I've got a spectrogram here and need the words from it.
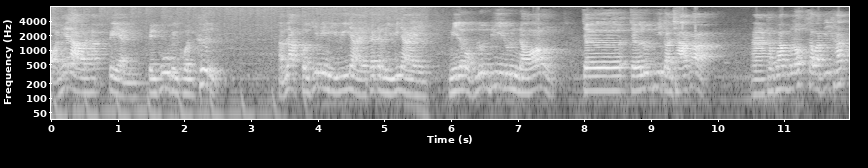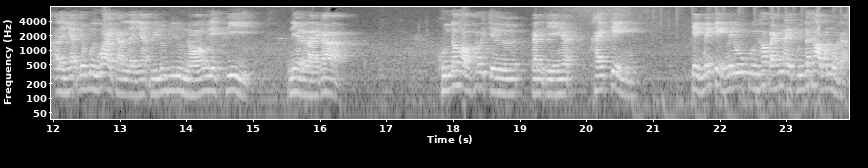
อนให้เรานะครับ เปลี่ยนเป็นผู้เป็นคนขึ้นสำหรับคนที่ไม่มีวินัยก็จะมีวินัย มีระบบรุ่นพี่รุ่นน้อง เจอเจอรุ่นพี่ตอนเช้าก็อ่าทำความเคารพสวัสดีครับ อะไรเงี้ย ยกมือไหว้กันอะไรเงี้ย มีรุ่นพี่รุ่นน้องเรียกพี่เรียกอะไรก็ คุณต้องลองเข้าไปเจอกันเองอะใครเก่ง เก่งไม่เก่งไม่รู้คุณเข้าไปข้างในคุณก็เท่ากันหมดอะ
